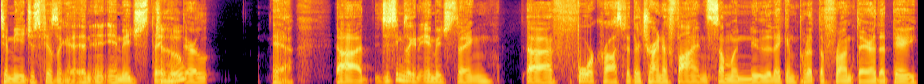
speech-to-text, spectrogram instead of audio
to me, it just feels like an, an image thing. To who? They're, yeah, uh, it just seems like an image thing uh, for CrossFit. They're trying to find someone new that they can put at the front there that they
